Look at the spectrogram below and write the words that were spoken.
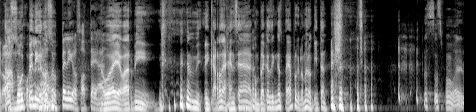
peligroso, Está muy peligroso. Ah, muy peligrosote allá. No voy a llevar mi, mi, mi carro de agencia con placas gringas para allá porque no me lo quitan. No sos mamón.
